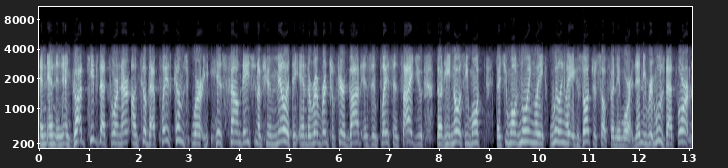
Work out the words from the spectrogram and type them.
and, and and God keeps that thorn there until that place comes where His foundation of humility and the reverential fear of God is in place inside you that He knows He won't that you won't knowingly, willingly exalt yourself anymore. Then He removes that thorn.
